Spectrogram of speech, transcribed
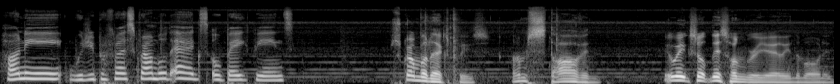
Honey, would you prefer scrambled eggs or baked beans? Scrambled eggs, please. I'm starving. Who wakes up this hungry early in the morning?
